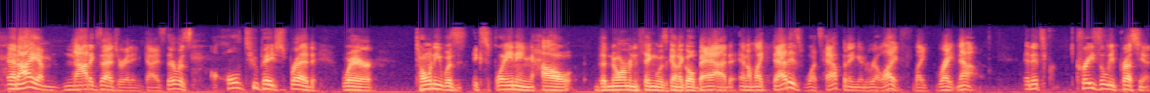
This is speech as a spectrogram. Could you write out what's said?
and I am not exaggerating, guys. There was a whole two-page spread where Tony was explaining how the Norman thing was going to go bad, and I'm like, that is what's happening in real life, like right now, and it's crazily prescient.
